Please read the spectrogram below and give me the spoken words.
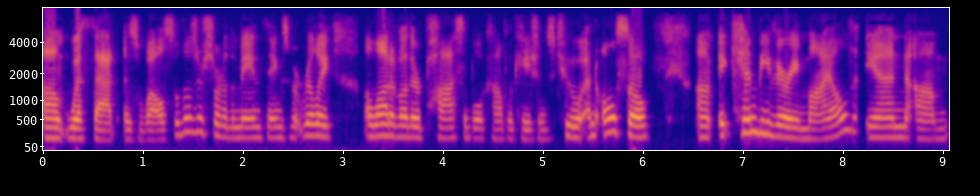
Um, with that as well. So those are sort of the main things, but really a lot of other possible complications too. And also, um, it can be very mild in um,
